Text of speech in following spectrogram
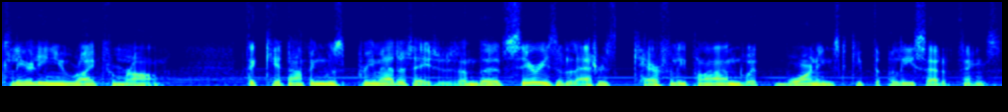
clearly knew right from wrong. The kidnapping was premeditated and the series of letters carefully planned with warnings to keep the police out of things.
